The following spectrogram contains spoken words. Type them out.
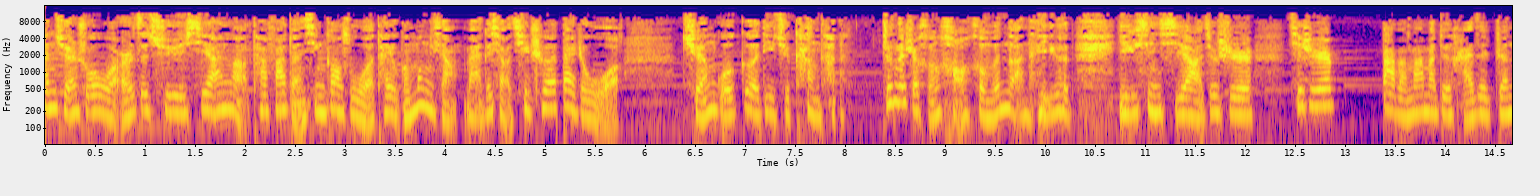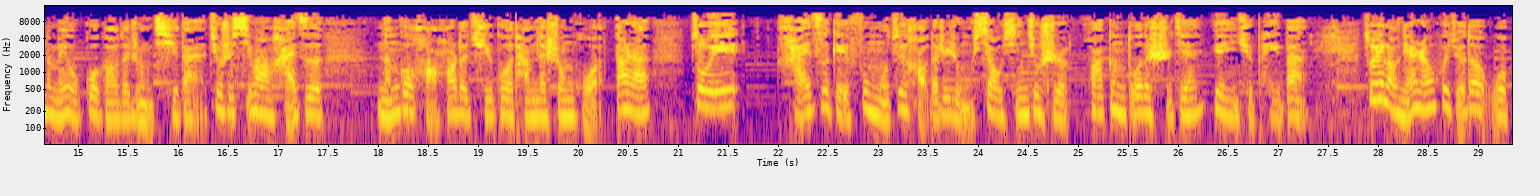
安全说，我儿子去西安了，他发短信告诉我，他有个梦想，买个小汽车，带着我全国各地去看看，真的是很好、很温暖的一个一个信息啊！就是其实爸爸妈妈对孩子真的没有过高的这种期待，就是希望孩子能够好好的去过他们的生活。当然，作为孩子给父母最好的这种孝心，就是花更多的时间，愿意去陪伴。作为老年人，会觉得我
